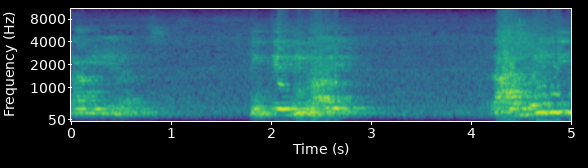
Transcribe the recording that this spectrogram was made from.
নামিয়ে নিয়ে বানিয়েছে। ঠিক তেমনি ভাবে রাজনৈতিক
